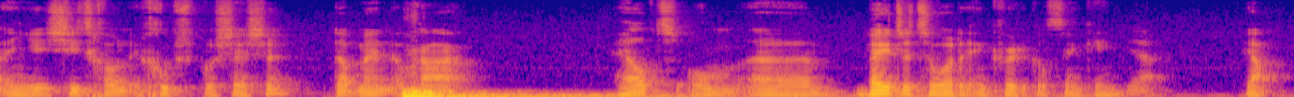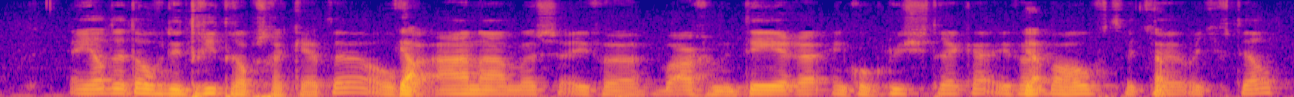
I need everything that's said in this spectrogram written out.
en je ziet gewoon in groepsprocessen dat men elkaar helpt om beter te worden in critical thinking. Ja. ja. En je had het over die drietrapsraketten, over Ja. aannames, even beargumenteren en conclusies trekken, even Ja. uit mijn hoofd wat je, Ja. wat je vertelt.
